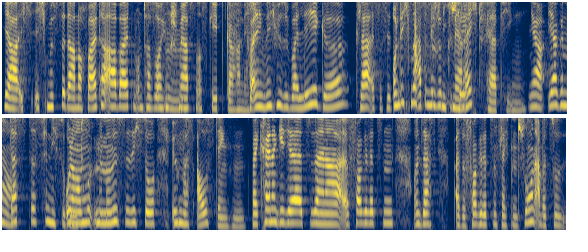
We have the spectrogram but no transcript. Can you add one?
ja, ich, ich müsste da noch weiterarbeiten unter solchen mhm. Schmerzen. Das geht gar nicht. Vor allem, wenn ich mir so überlege, klar ist das jetzt. Und ich müsste mich nicht mehr rechtfertigen. Ja, ja, genau. Das, das finde ich so Oder gut. Oder man, man, müsste sich so irgendwas ausdenken. Weil keiner geht ja zu seiner äh, Vorgesetzten und sagt, also Vorgesetzten vielleicht dann schon, aber zu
